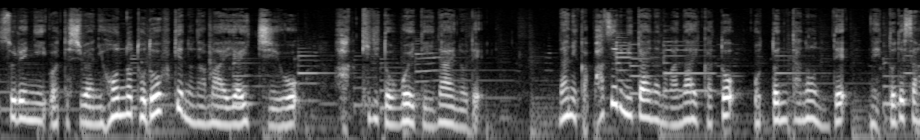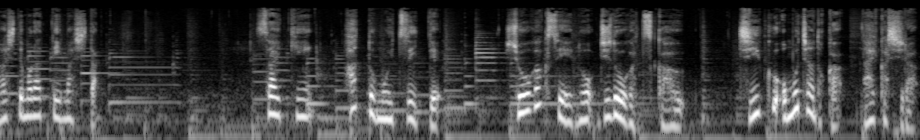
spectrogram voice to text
それに私は日本の都道府県の名前や位置をはっきりと覚えていないので何かパズルみたいなのがないかと夫に頼んでネットで探してもらっていました。最近はっと思いついて小学生の児童が使う知育おもちゃとかないかしら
